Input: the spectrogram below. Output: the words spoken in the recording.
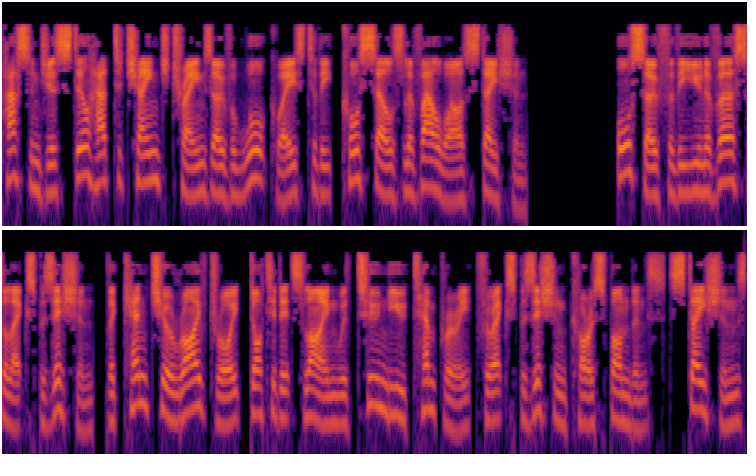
passengers still had to change trains over walkways to the Courcelles Levallois station. Also for the Universal Exposition, the Ceinture Rivedroit dotted its line with two new temporary for exposition correspondence stations,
